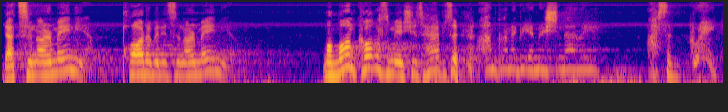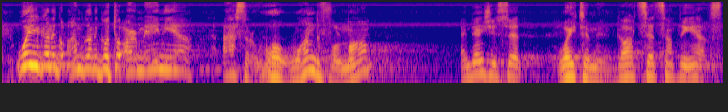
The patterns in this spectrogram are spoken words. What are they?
That's in Armenia. Part of it is in Armenia. My mom calls me and she's happy. She said, I'm going to be a missionary. I said, Great. Where are you going to go? I'm going to go to Armenia. I said, Whoa, wonderful, mom. And then she said, Wait a minute. God said something else.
